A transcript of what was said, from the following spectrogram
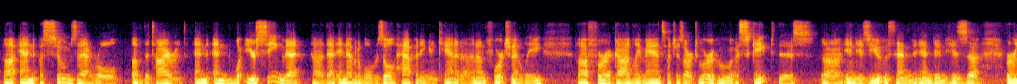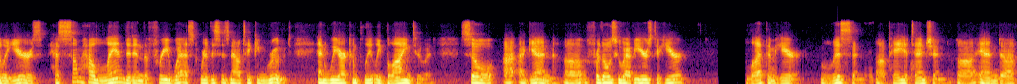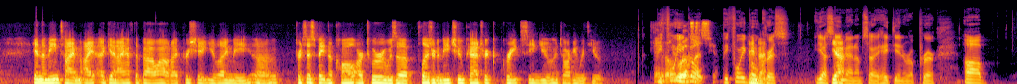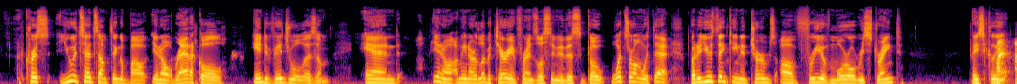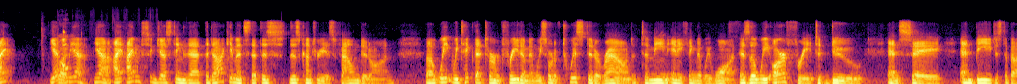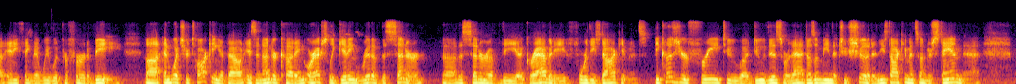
uh, and assumes that role of the tyrant. And and what you're seeing that uh, that inevitable result happening in Canada. And unfortunately, uh, for a godly man such as Artur, who escaped this uh, in his youth and and in his uh, early years, has somehow landed in the free West, where this is now taking root, and we are completely blind to it. So uh, again, for those who have ears to hear, let them hear listen, uh, pay attention, uh, and uh, in the meantime, I again I have to bow out. I appreciate you letting me uh, participate in the call. Artur, it was a pleasure to meet you. Patrick, great seeing you and talking with you. Before you go, before you go, amen. Chris. Yes, yeah. amen. I'm sorry, I hate to interrupt prayer. Uh, Chris, you had said something about you know radical individualism, and you know, I mean, our libertarian friends listening to this go, what's wrong with that? But are you thinking in terms of free of moral restraint? Basically, I, I yeah, oh yeah, yeah. I, I'm suggesting that the documents that this this country is founded on, uh, we, we take that term freedom and we sort of twist it around to mean anything that we want, as though we are free to do and say and be just about anything that we would prefer to be. Uh, and what you're talking about is an undercutting or actually getting rid of the center. Uh, the center of the uh, gravity for these documents. Because you're free to uh, do this or that doesn't mean that you should. And these documents understand that.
